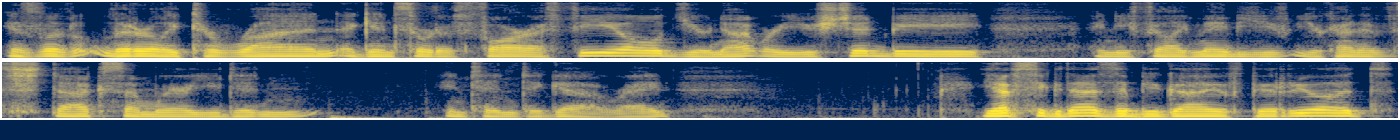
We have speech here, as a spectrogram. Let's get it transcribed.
is literally to run again sort of far afield. You're not where you should be, and you feel like maybe you, you're kind of stuck somewhere you didn't intend to go, right? Я всегда забегаю вперед.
